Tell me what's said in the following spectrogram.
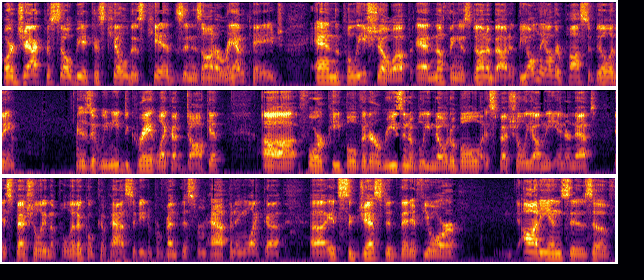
or Jack Posobiec has killed his kids and is on a rampage and the police show up and nothing is done about it? The only other possibility is that we need to create like a docket uh, for people that are reasonably notable, especially on the internet, especially in the political capacity to prevent this from happening. Like, uh, uh, it's suggested that if your audience is of,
